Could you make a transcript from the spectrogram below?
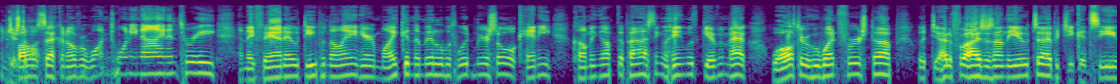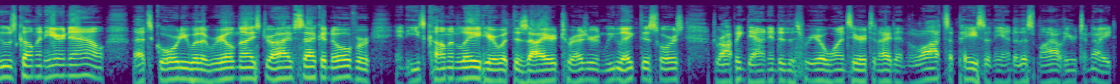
And just follow second over 129 and three. And they fan out deep in the lane here. Mike in the middle with Woodmere Soul. Kenny coming up the passing lane with Give 'em Heck. Walter who went first up with Jetta Flies is on the outside, but you can see who's coming here now. That's Gordy with a real nice drive, second over, and he's coming late here with Desired Treasure. And we like this horse dropping down into the 301s here tonight, and lots of pace on the end of this mile here tonight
